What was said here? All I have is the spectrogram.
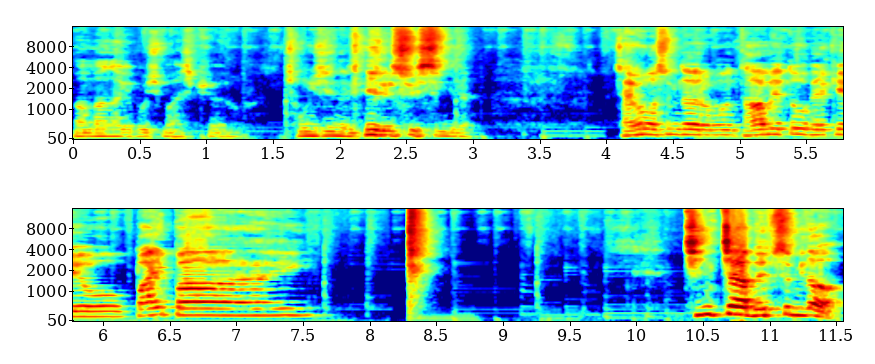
만만하게 보지 마십시오 여러분. 정신을 잃을 수 있습니다. 잘 먹었습니다 여러분. 다음에 또 뵐게요. 빠이빠이! 진짜 맵습니다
